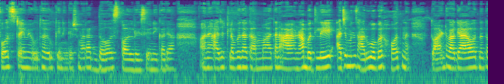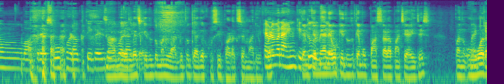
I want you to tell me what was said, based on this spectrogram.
ફર્સ્ટ ટાઈમ એવું થયું કે નિકેશ મારા દસ કોલ રિસીવ નહીં કર્યા. અને આજે એટલા બધા કામમાં હતા અને આના બદલે આજે મને સારું અગર હોત ને તો આઠ વાગે આવ્યો હોત ને તો હું બાપરે શું ભડકતી ગઈ શું મેં એટલે જ કીધું તું મને લાગ્યું હતું કે આજે ખુશી ભડકશે મારી એમણે ઉપર મને આવીને કેમ કે કીધું મેં એવું કીધું હતું કે હું પાંચ સાડા પાંચે આવી જઈશ પણ ઓવર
